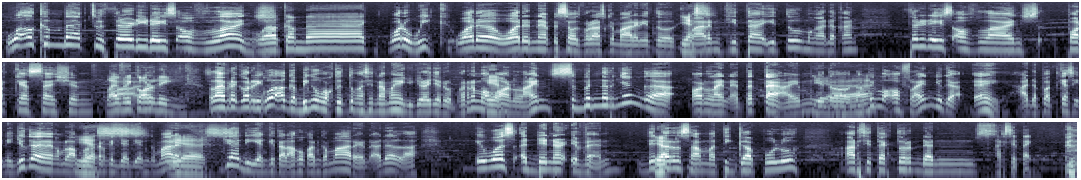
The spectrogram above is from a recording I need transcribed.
Welcome back to 30 Days of Lunch. Welcome back. What a week. What a what an episode for us kemarin itu. Yes. Kemarin kita itu mengadakan 30 Days of Lunch podcast session. Live Wah, recording. Live recording. Gue agak bingung waktu itu ngasih namanya jujur aja Rum. Karena mau Iya. online sebenarnya nggak online at the time gitu. Iya. Tapi mau offline juga. Eh ada podcast ini juga yang melaporkan Yes. kejadian kemarin. Yes. Jadi yang kita lakukan kemarin adalah it was a dinner event. Dinner sama 30 arsitektur dan Arsitek.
